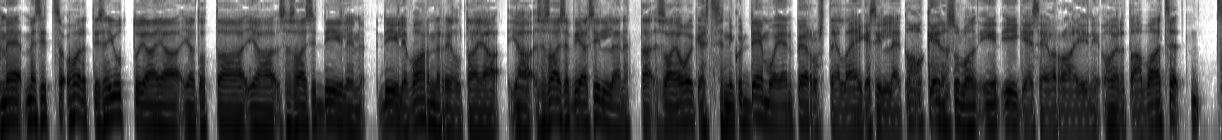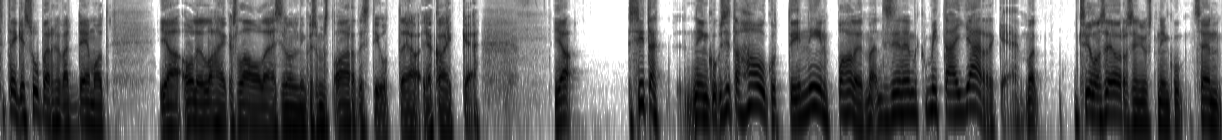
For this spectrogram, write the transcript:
me, me sitten hoidettiin sen juttuja ja, ja, tota, ja se sai sen diilin, diilin Warnerilta ja, ja se sai sen vielä silleen, että se sai oikeasti sen niin demojen perusteella eikä silleen, että okei, no sulla on IG-seuraajia, niin hoidetaan, vaan se, se teki superhyvät demot ja oli lahjakas laulaja ja sillä oli niin semmoista artistiutta ja, ja kaikkea. Ja sitä, niin kuin, sitä haukuttiin niin paljon, että siinä ei ole mitään järkeä. Mä silloin seurasin just niin kuin sen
